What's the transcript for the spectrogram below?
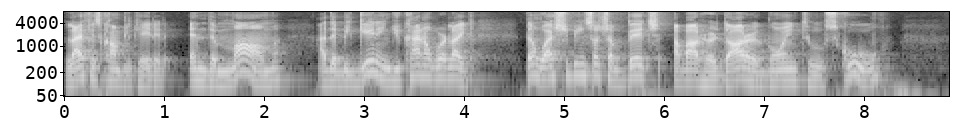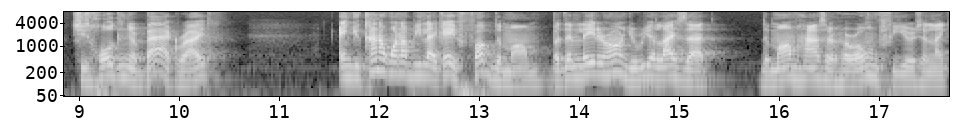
Life is complicated, and the mom at the beginning, you kind of were like, then why is she being such a bitch about her daughter going to school? She's holding her back, right? and you kind of want to be like, hey, fuck the mom. But then later on, you realize that the mom has her, her own fears, and like,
